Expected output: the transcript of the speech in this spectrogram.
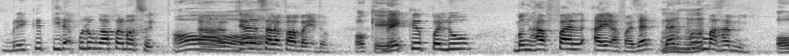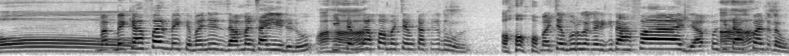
Mereka tidak perlu menghafal maksud. Oh. Uh, jangan salah faham ayat itu. Okay. Mereka perlu menghafal ayat hafazan dan mm-hmm. memahami. Oh. Mereka hafal mereka maknanya zaman saya dulu, Aha. kita menghafal macam kakak ketua. Oh. Macam guru kakak kita hafal je, apa kita Aha. hafal tak tahu.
